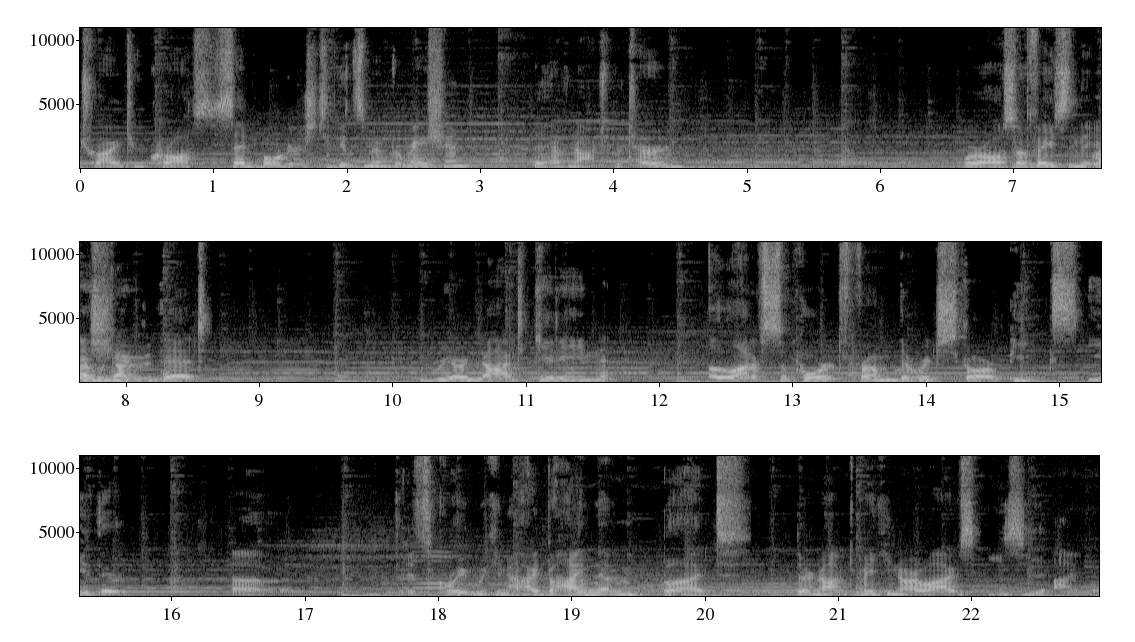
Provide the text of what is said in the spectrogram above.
tried to cross said borders to get some information. They have not returned. We're also facing the I would issue not- that we are not getting a lot of support from the Ridge Scar Peaks either. Uh, it's great we can hide behind them, but they're not making our lives easy either.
